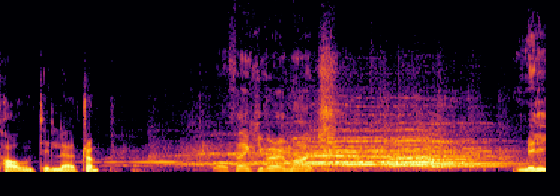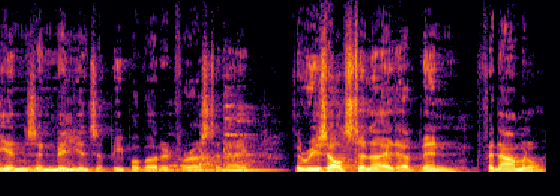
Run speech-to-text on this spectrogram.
talen til eh, Trump. Well, thank you very much. Millions and millions of people voted for us tonight. The results tonight have been phenomenal,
